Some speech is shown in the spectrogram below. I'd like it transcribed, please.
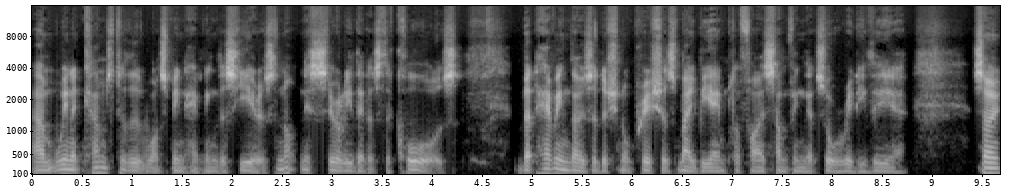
um, when it comes to the, what's been happening this year, it's not necessarily that it's the cause, but having those additional pressures maybe amplifies something that's already there. So,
